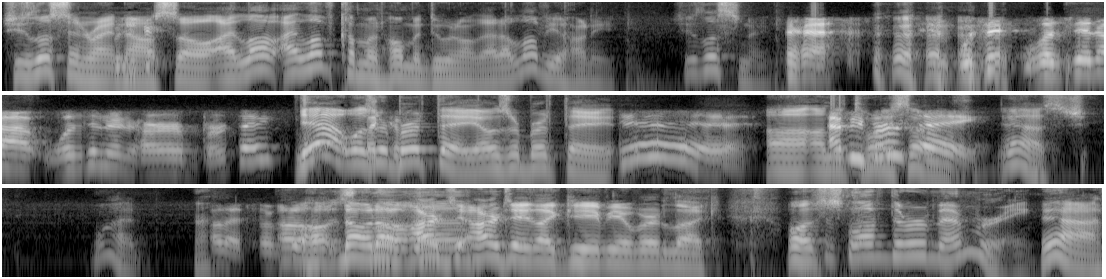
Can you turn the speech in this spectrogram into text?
She's listening right now, so I love I love coming home and doing all that. I love you, honey. She's listening. was it? Was it? Uh, wasn't it her birthday? Yeah, it was Like her a- birthday. It was her birthday. Yeah. Uh, on Happy the 27th. birthday. Yes. She- what? Oh, that's so Oh, cool. no, no. love RJ, the- RJ like gave me a weird look. Well, Just just love the remembering. yeah,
